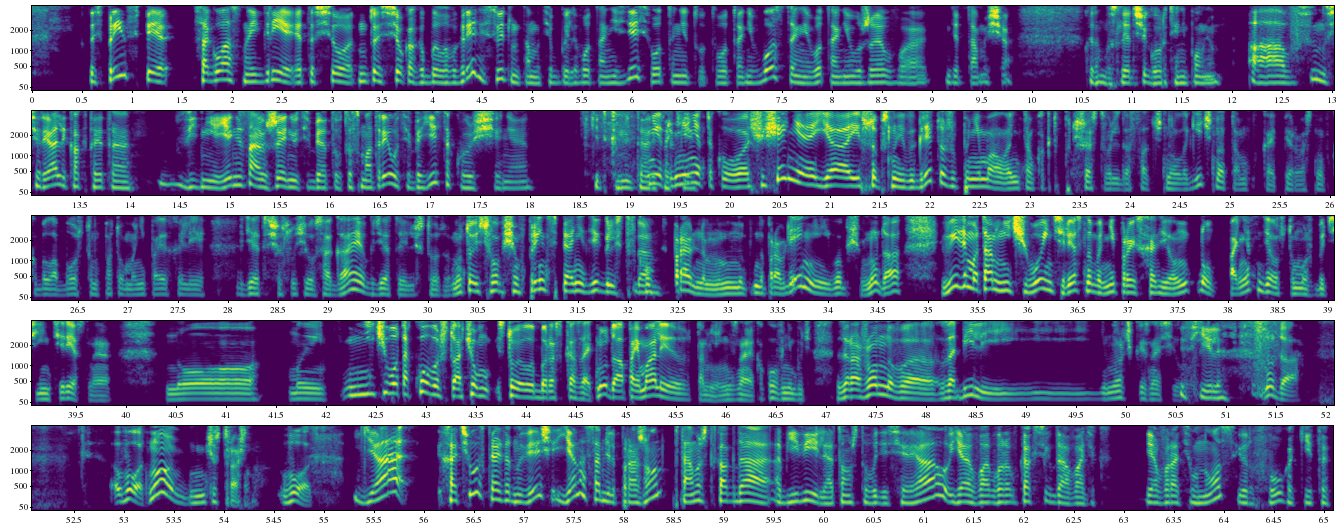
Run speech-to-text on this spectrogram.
То есть, в принципе, согласно игре, это все, ну, то есть все, как и было в игре, действительно, там эти были, вот они здесь, вот они тут, вот они в Бостоне, вот они уже в где-то там еще. Какой там был следующий город, я не помню. А в, ну, в сериале как-то это виднее. Я не знаю, Женя, у тебя ты смотрел, у тебя есть такое ощущение? Какие-то комментарии Нет, такие? у меня нет такого ощущения. Я и, собственно, и в игре тоже понимал. Они там как-то путешествовали достаточно логично. Там какая первая остановка была Бостон, потом они поехали, где это все случилось, Агаю где-то или что-то. Ну, то есть, в общем, в принципе, они двигались в да. правильном направлении. И, в общем, ну да. Видимо, там ничего интересного не происходило. Ну, ну, понятное дело, что может быть и интересное, но мы ничего такого, что о чем стоило бы рассказать. Ну да, поймали, там, я не знаю, какого-нибудь зараженного, забили и немножечко изнасиловали. И съели. Ну да. Вот, ну, ничего страшного. Вот. Я хочу сказать одну вещь. Я на самом деле поражен, потому что когда объявили о том, что выйдет сериал, я, как всегда, Вадик, я воротил нос и говорю, фу, какие-то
